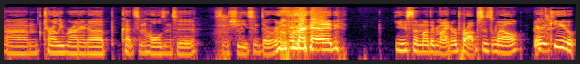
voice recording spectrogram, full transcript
Um, Charlie brought it up, cut some holes into some sheets and throw it over our head. Use some other minor props as well. Very cute.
